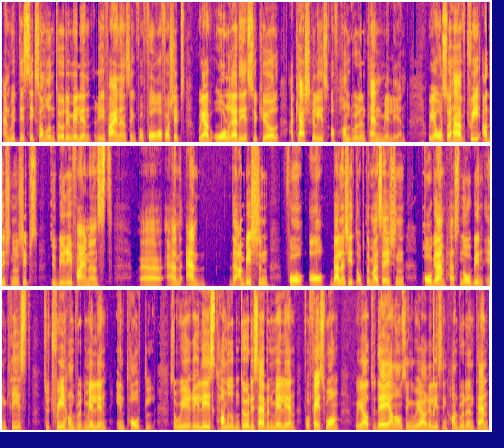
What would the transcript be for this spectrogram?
and with this 630 million refinancing for four of our ships, we have already secured a cash release of 110 million. We also have three additional ships to be refinanced, uh, and the ambition our balance sheet optimization program has now been increased to 300 million in total. So we released 137 million for phase one. We are today announcing we are releasing $110 million.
